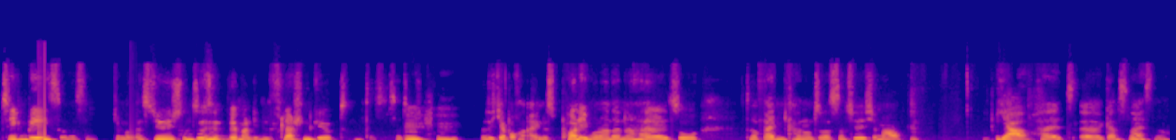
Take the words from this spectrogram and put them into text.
Ziegenbabys und das sind immer ganz süß und so, wenn man denen Flaschen gibt. Und das ist natürlich. Mhm. Und ich habe auch ein eigenes Pony, wo man dann halt so drauf reiten kann und so. Das ist natürlich immer, ja, halt äh, ganz nice, ne?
